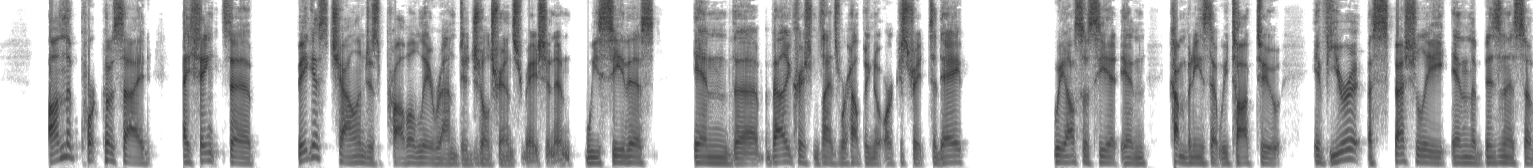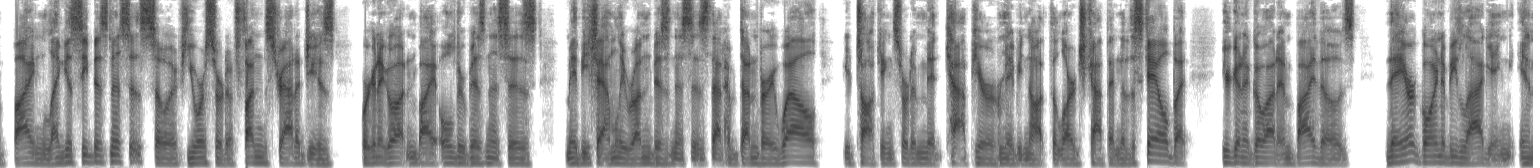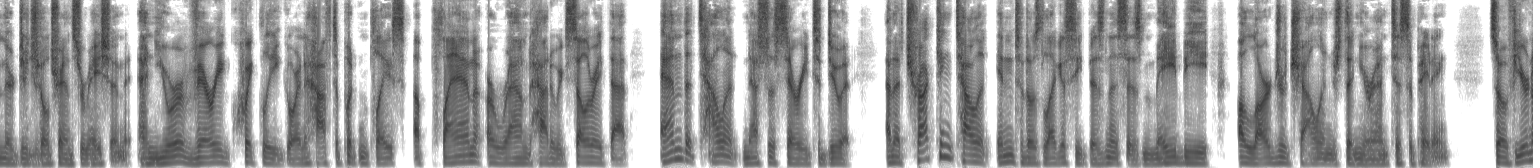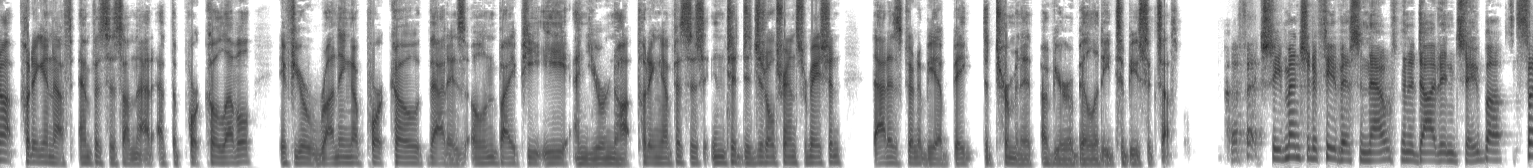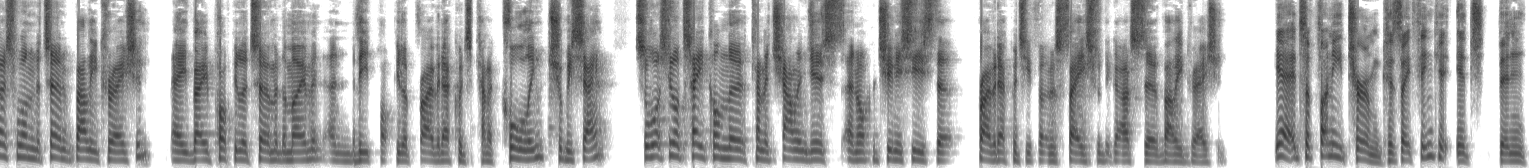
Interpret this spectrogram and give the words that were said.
On the Portco side, I think the biggest challenge is probably around digital transformation. And we see this in the value creation plans we're helping to orchestrate today. We also see it in companies that we talk to. If you're especially in the business of buying legacy businesses, so if your sort of fund strategy is we're going to go out and buy older businesses, maybe family run businesses that have done very well, you're talking sort of mid cap here, or maybe not the large cap end of the scale, but you're going to go out and buy those. They are going to be lagging in their digital transformation. And you're very quickly going to have to put in place a plan around how to accelerate that and the talent necessary to do it. And attracting talent into those legacy businesses may be a larger challenge than you're anticipating. So if you're not putting enough emphasis on that at the portco level, if you're running a portco that is owned by PE and you're not putting emphasis into digital transformation, that is going to be a big determinant of your ability to be successful. Perfect. So you've mentioned a few bits and now we're going to dive into, but first one, the term value creation, a very popular term at the moment and the popular private equity kind of calling, should we say. So what's your take on the kind of challenges and opportunities that private equity firms face with regards to value creation? Yeah, it's a funny term because I think it's been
